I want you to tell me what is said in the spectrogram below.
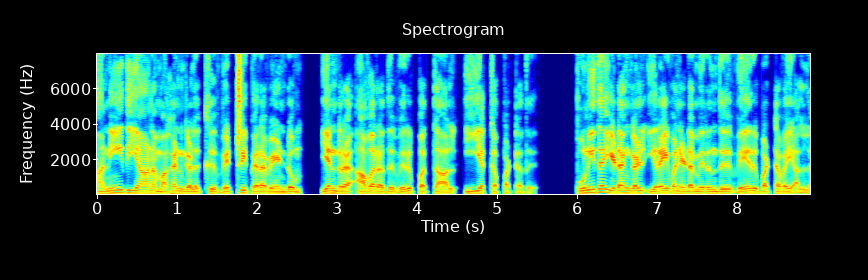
அநீதியான மகன்களுக்கு வெற்றி பெற வேண்டும் என்ற அவரது விருப்பத்தால் இயக்கப்பட்டது. புனித இடங்கள் இறைவனிடமிருந்து வேறுபட்டவை அல்ல.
